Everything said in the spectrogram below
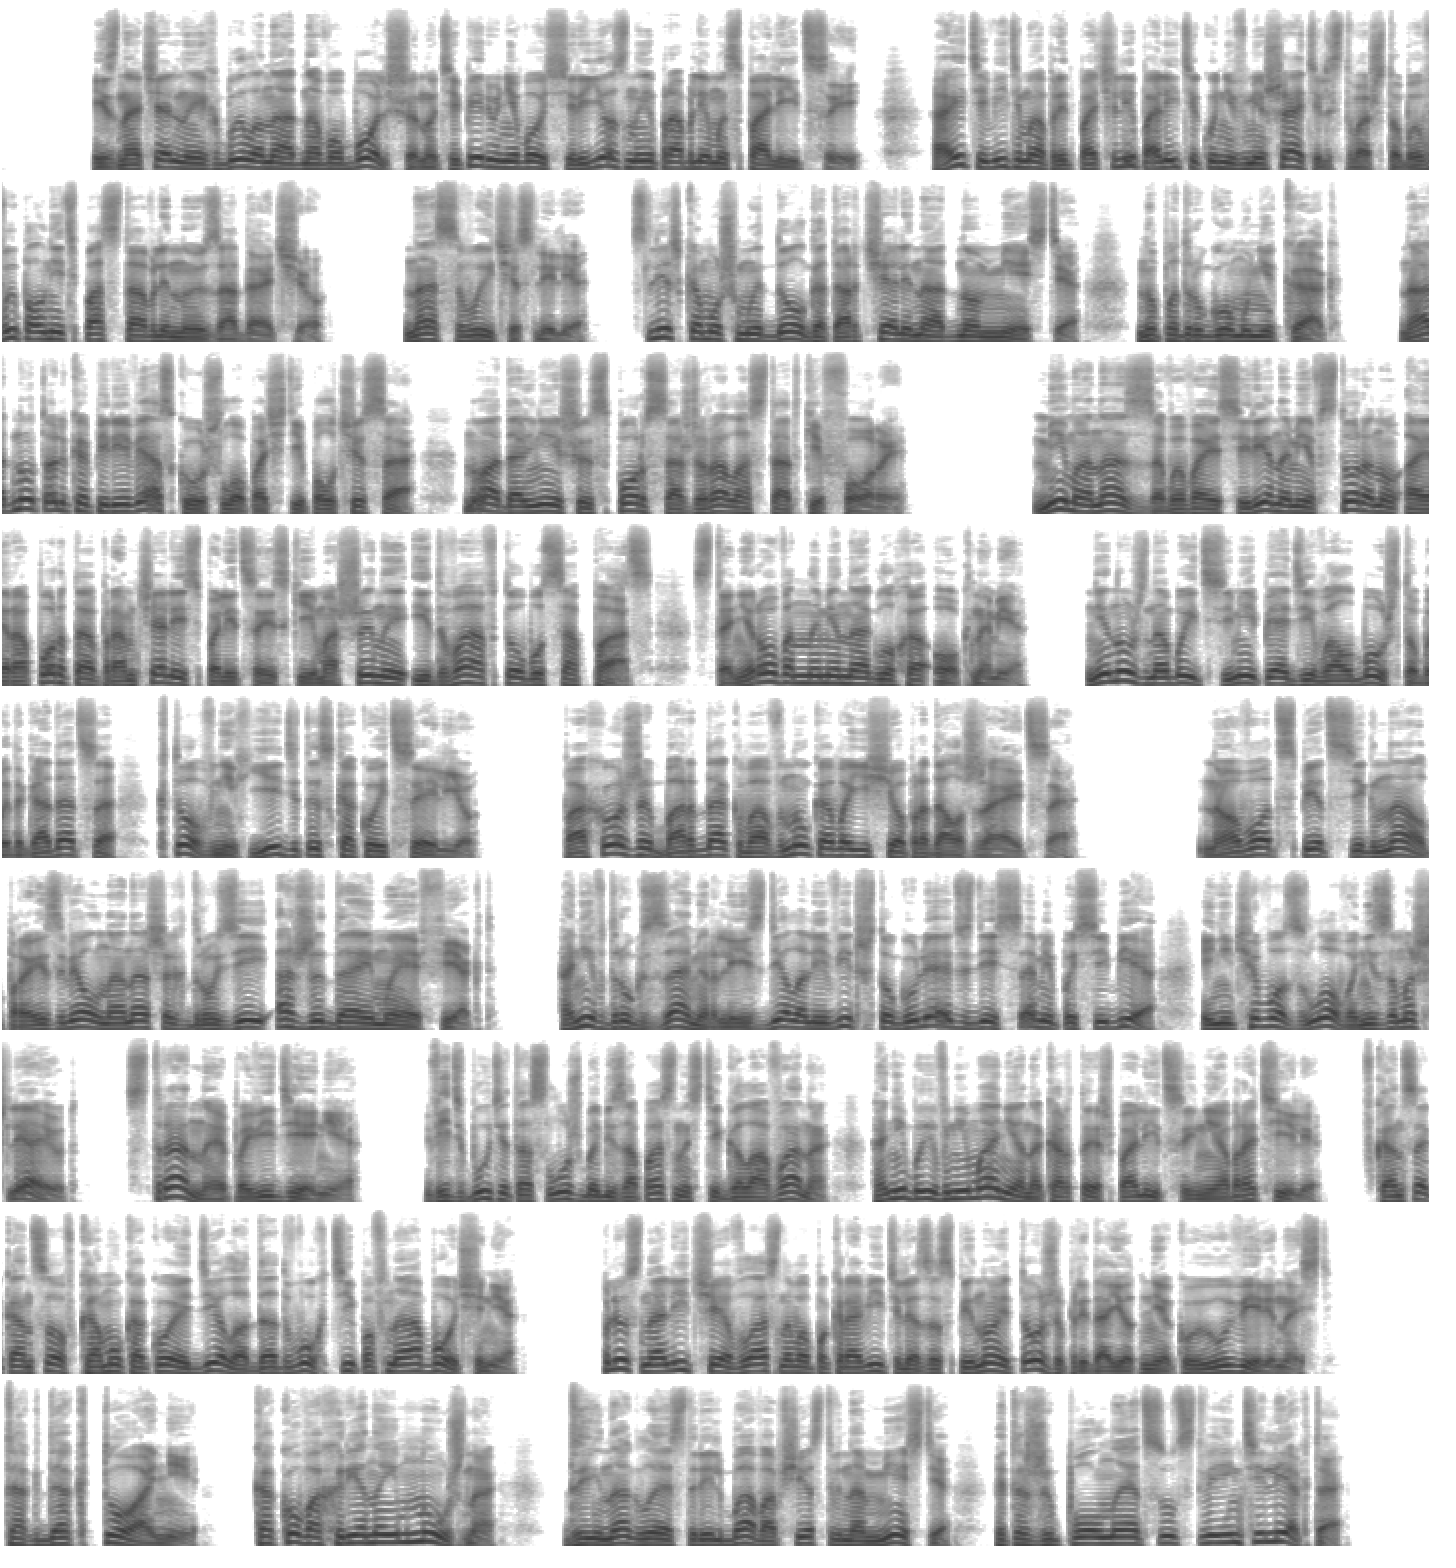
Изначально их было на одного больше, но теперь у него серьезные проблемы с полицией. А эти, видимо, предпочли политику невмешательства, чтобы выполнить поставленную задачу. Нас вычислили. Слишком уж мы долго торчали на одном месте, но по-другому никак. На одну только перевязку ушло почти полчаса, ну а дальнейший спор сожрал остатки форы. Мимо нас, завывая сиренами, в сторону аэропорта промчались полицейские машины и два автобуса ПАС с тонированными наглухо окнами. Не нужно быть семи пядей во лбу, чтобы догадаться, кто в них едет и с какой целью. Похоже, бардак во Внуково еще продолжается. Но вот спецсигнал произвел на наших друзей ожидаемый эффект. Они вдруг замерли и сделали вид, что гуляют здесь сами по себе и ничего злого не замышляют. Странное поведение. Ведь будь это служба безопасности Голована, они бы и внимания на кортеж полиции не обратили. В конце концов, кому какое дело до двух типов на обочине? Плюс наличие властного покровителя за спиной тоже придает некую уверенность. Тогда кто они? Какого хрена им нужно? Да и наглая стрельба в общественном месте — это же полное отсутствие интеллекта.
